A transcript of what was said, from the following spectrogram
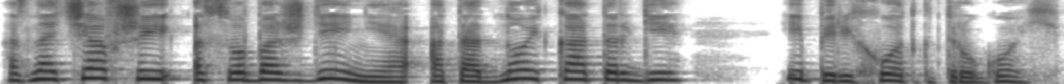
означавший освобождение от одной каторги и переход к другой.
